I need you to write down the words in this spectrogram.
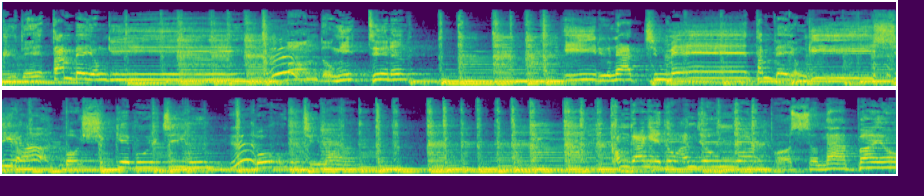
그대 담배 연기. 먼동이 트는 이른 아침에 담배 연기. 싫어. 멋있게 보일지는 모르지만 건강에도 안 좋은 걸 벗어나봐요.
